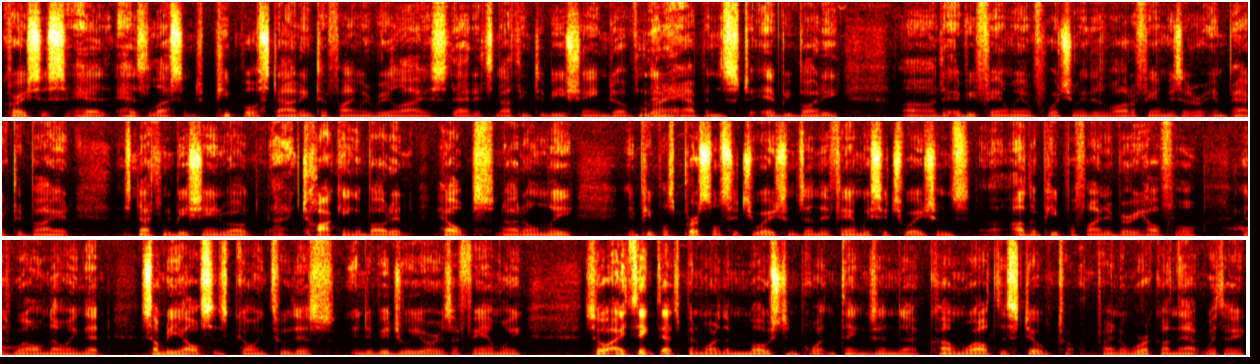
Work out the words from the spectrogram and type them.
crisis has, has lessened. People are starting to finally realize that it's nothing to be ashamed of, that Right. it happens to everybody, uh, to every family. Unfortunately, there's a lot of families that are impacted by it. There's nothing to be ashamed about. Uh, Talking about it helps not only in people's personal situations and their family situations. Uh, other people find it very helpful as well, knowing that somebody else is going through this individually or as a family. So I think that's been one of the most important things, and the Commonwealth is still tr- trying to work on that with a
